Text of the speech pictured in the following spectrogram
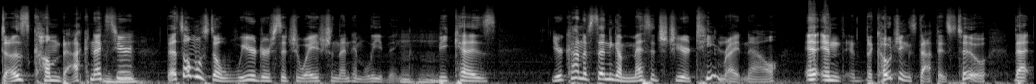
does come back next year Mhm. that's almost a weirder situation than him leaving Mhm. because you're kind of sending a message to your team right now, and, and the coaching staff is too, that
